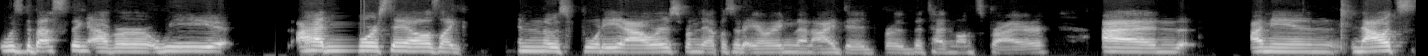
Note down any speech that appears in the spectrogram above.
was the best thing ever. We i had more sales like in those 48 hours from the episode airing than i did for the 10 months prior. And i mean now it's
